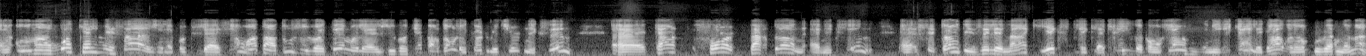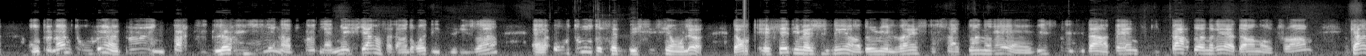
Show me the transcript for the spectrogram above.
Euh, on envoie quel message à la population? Hein, tantôt, j'évoquais, moi, j'évoquais, pardon, le cas de Richard Nixon. Euh, quand Ford pardonne à Nixon, euh, c'est un des éléments qui explique la crise de confiance des Américains à l'égard de leur gouvernement. On peut même trouver un peu une partie de l'origine, en tout cas de la méfiance à l'endroit des dirigeants euh, autour de cette décision-là. Donc, essaie d'imaginer en 2020 ce que ça donnerait à un vice-président Pence qui pardonnerait à Donald Trump quand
